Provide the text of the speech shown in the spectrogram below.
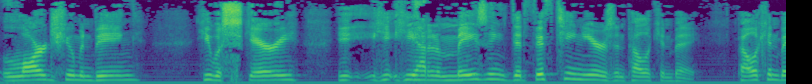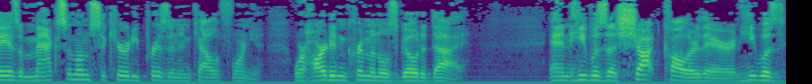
large human being. He was scary. He, he, he had an amazing, did 15 years in Pelican Bay. Pelican Bay is a maximum security prison in California where hardened criminals go to die. And he was a shot caller there, and he was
